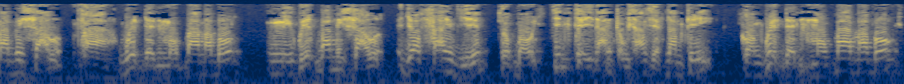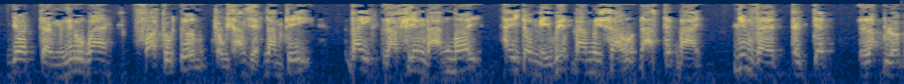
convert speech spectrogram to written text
36 và quyết định 1334 Nghị quyết 36 do Phan Diễn thuộc Bộ Chính trị Đảng Cộng sản Việt Nam ký, còn quyết định 1334 do Trần Lưu Quang, Phó Thủ tướng Cộng sản Việt Nam ký. Đây là phiên bản mới thay cho nghị quyết 36 đã thất bại, nhưng về thực chất lập luận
